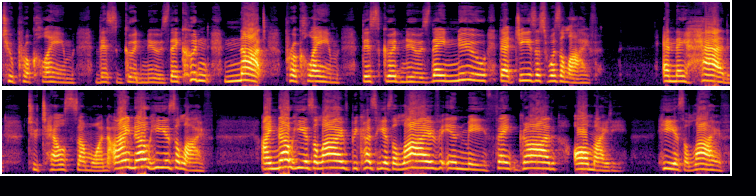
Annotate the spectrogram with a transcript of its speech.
to proclaim this good news. They couldn't not proclaim this good news. They knew that Jesus was alive and they had to tell someone, I know he is alive. I know he is alive because he is alive in me. Thank God Almighty. He is alive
